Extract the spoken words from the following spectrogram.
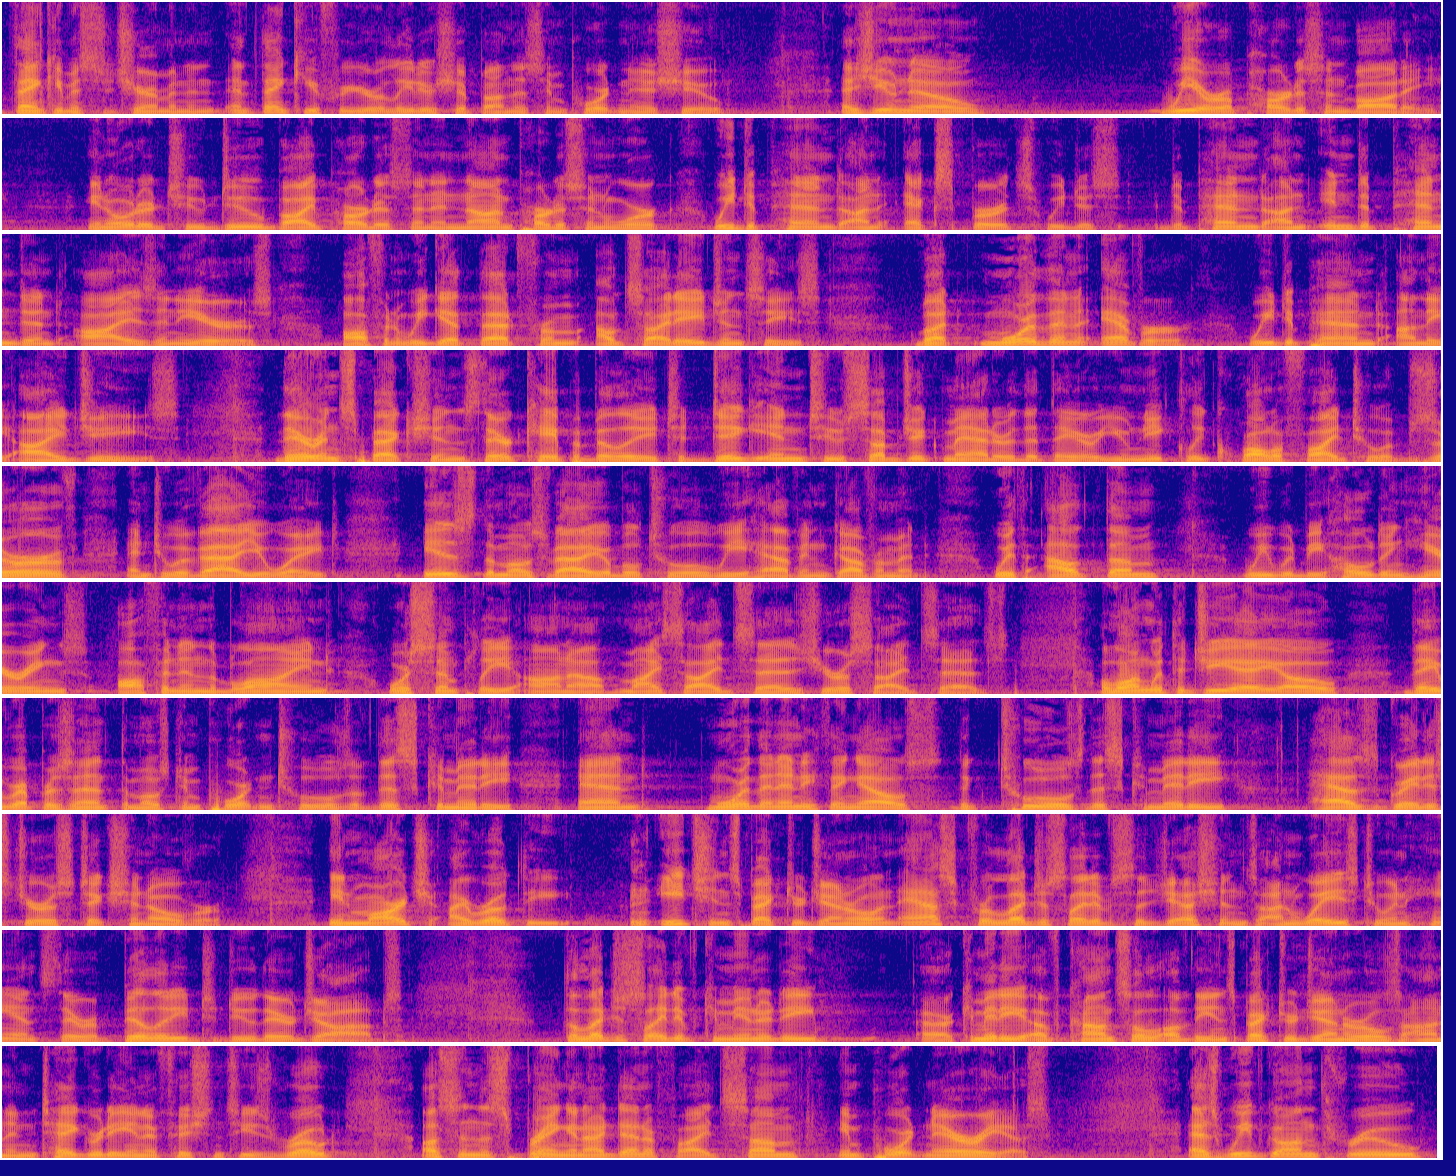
Thank you, Mr. Chairman, and, and thank you for your leadership on this important issue. As you know, we are a partisan body in order to do bipartisan and nonpartisan work, we depend on experts. We depend on independent eyes and ears. Often we get that from outside agencies. But more than ever, we depend on the IGs. Their inspections, their capability to dig into subject matter that they are uniquely qualified to observe and to evaluate is the most valuable tool we have in government. Without them, we would be holding hearings often in the blind or simply on a my side says, your side says. Along with the GAO, they represent the most important tools of this committee and more than anything else, the tools this committee has greatest jurisdiction over. In March, I wrote the each Inspector General and asked for legislative suggestions on ways to enhance their ability to do their jobs. The legislative community uh, Committee of Council of the Inspector Generals on Integrity and Efficiencies wrote us in the spring and identified some important areas. As we have gone through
